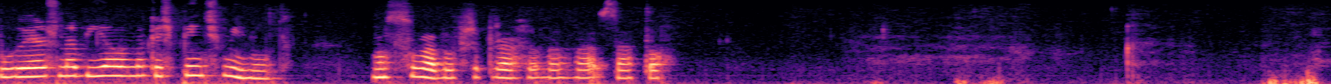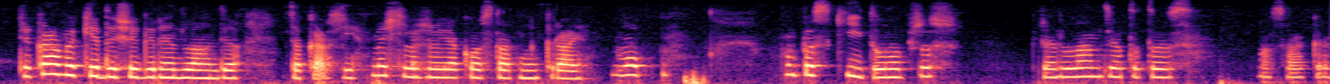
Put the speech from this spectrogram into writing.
bo ja już nawijałam jakieś 5 minut. No słabo, przepraszam wa- was za to. Ciekawe kiedy się Grenlandia zakazi. Myślę, że jako ostatni kraj. No, no bez kitu, no przecież Grenlandia to to jest masakra.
